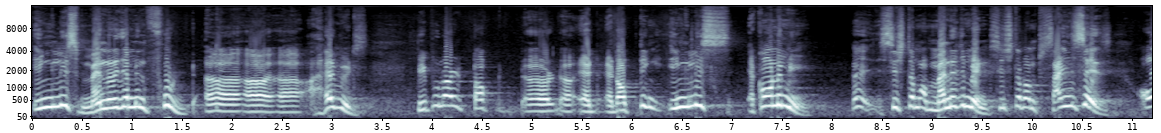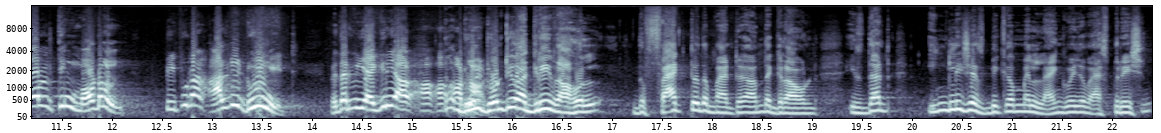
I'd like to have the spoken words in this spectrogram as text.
English mannerism in food uh, uh, uh, habits. People are talk, uh, ad- adopting English economy, eh, system of management, system of sciences, all things modern. People are already doing it, whether we agree or, or, No, or do you, not. don't you agree, Rahul? The fact of the matter on the ground is that English has become a language of aspiration,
